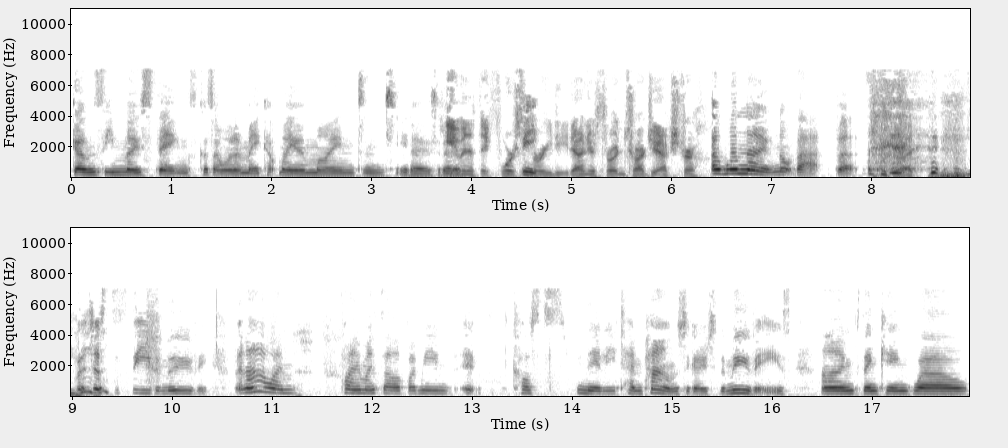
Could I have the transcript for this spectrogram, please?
go and see most things because I want to make up my own mind and you know sort of. Even if they force Be- 3D down your throat and charge you extra. Oh well, no, not that, but but just to see the movie. But now I'm finding myself. I mean, it costs nearly ten pounds to go to the movies, and I'm thinking, well,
